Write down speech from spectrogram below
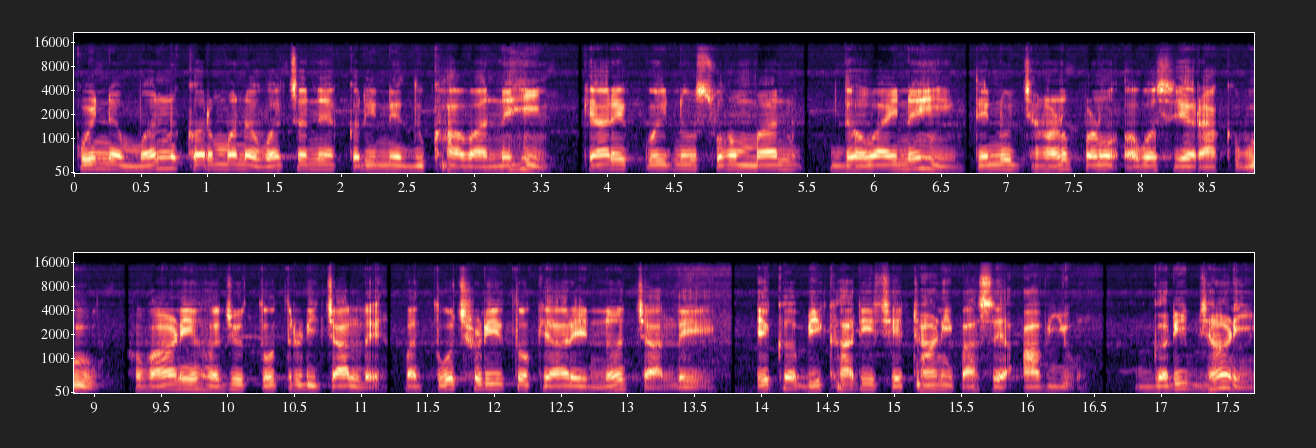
કોઈને મન, કર્મ અને વચને કરીને દુખાવા નહીં. ક્યારેક કોઈનું સ્વમાન ધવાય નહીં, તેનું જાણપણું અવશ્ય રાખવું. વાણી હજુ તોતડી ચાલે, પણ તોછડી તો ક્યારેય ન ચાલે. એક ભિખારી શેઠાણી પાસે આવ્યું. ગરીબ જાણી,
